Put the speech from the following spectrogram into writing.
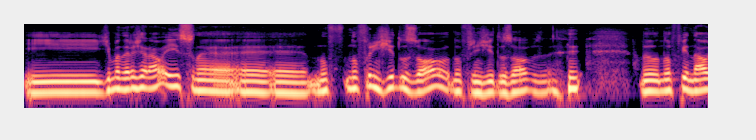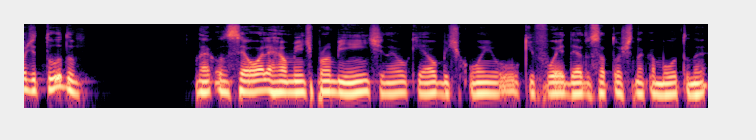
E, de maneira geral, é isso. Né? É, é, no, no fringir dos ovos, no fringir dos ovos né? no, no final de tudo, né, quando você olha realmente para o ambiente, né, o que é o Bitcoin, o que foi a ideia do Satoshi Nakamoto, né,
